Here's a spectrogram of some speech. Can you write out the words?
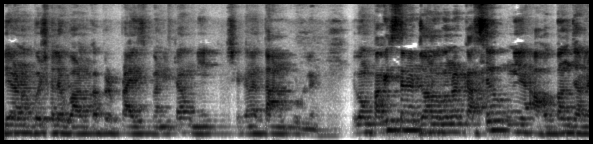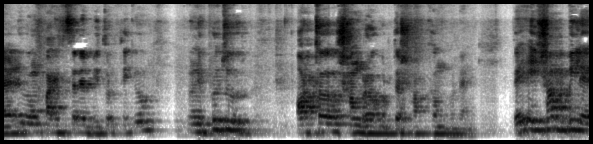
বিরানব্বই সালে ওয়ার্ল্ড কাপের প্রাইজ মানিটা উনি সেখানে দান করলেন এবং পাকিস্তানের জনগণের কাছেও উনি আহ্বান জানালেন এবং পাকিস্তানের ভিতর থেকেও উনি প্রচুর অর্থ সংগ্রহ করতে সক্ষম হলেন। তো এই সব বিলে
